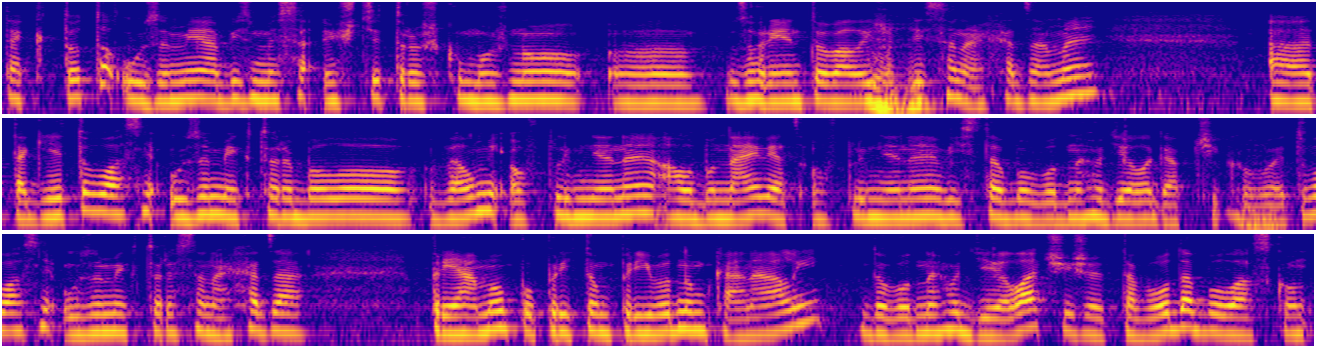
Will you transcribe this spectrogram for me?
Tak toto územie, aby sme sa ešte trošku možno uh, zorientovali, mm-hmm. že kde mhm. sa nachádzame, uh, tak je to vlastne územie, ktoré bolo veľmi ovplyvnené, alebo najviac ovplyvnené výstavbou vodného diela Gabčíkovo. Mm-hmm. Je to vlastne územie, ktoré sa nachádza priamo popri tom prívodnom kanáli do vodného diela, čiže tá voda bola skon-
